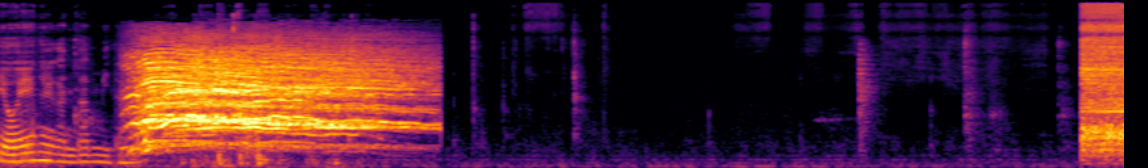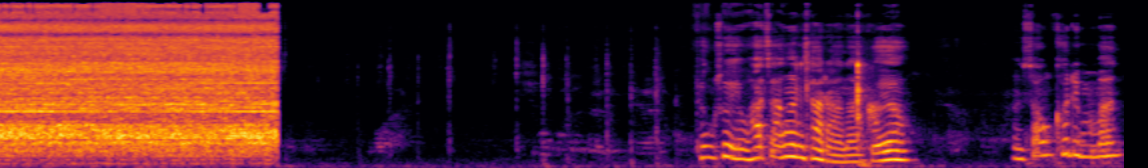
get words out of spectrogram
여행을 간답니다. 평소에 화장은 잘 안 하고요. 선크림만?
